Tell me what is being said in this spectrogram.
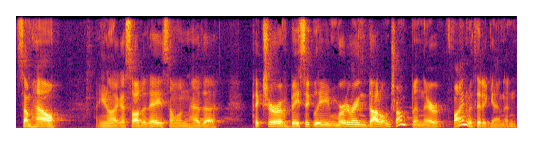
somehow, you know, like I saw today, someone had a picture of basically murdering Donald Trump, and they're fine with it again. And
